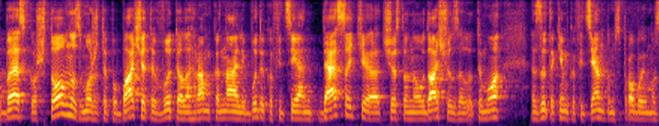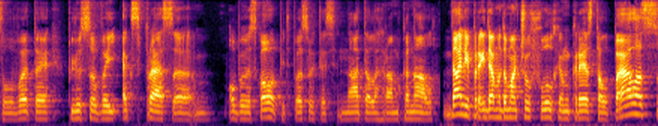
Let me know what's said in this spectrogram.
безкоштовно зможете побачити в телеграм-каналі. Буде коефіцієнт 10, е, чисто на удачу залетимо з таким коефіцієнтом. Спробуємо заловити плюсовий експрес. Е, Обов'язково підписуйтесь на телеграм-канал. Далі перейдемо до матчу Фулхем Кристал Пелас.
